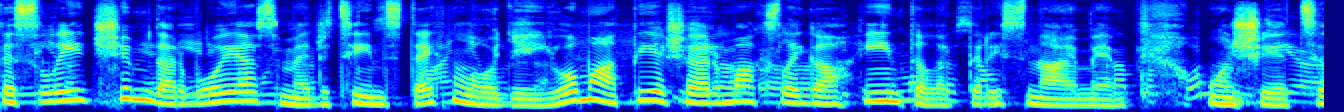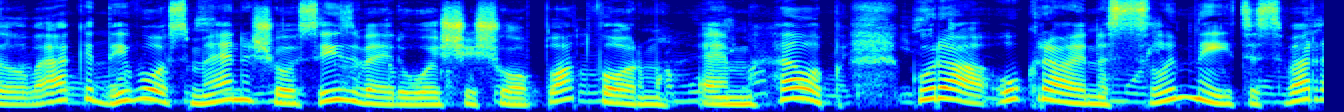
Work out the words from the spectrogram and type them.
kas līdz šim darbojās medicīnas tehnoloģiju jomā tieši ar mākslīgā intelekta risinājumiem. Un šie cilvēki divos mēnešos izveidojuši šo platformu M-Help, kurā Ukrainas slimnīcas var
